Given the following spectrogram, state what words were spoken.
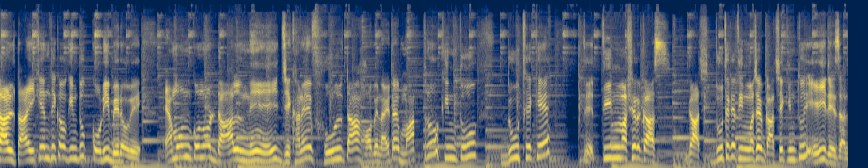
ডালটা, এইখান থেকেও কিন্তু কড়ি বেরোবে। এমন কোনো ডাল নেই যেখানে ফুলটা হবে না। এটা মাত্র কিন্তু দু থেকে তিন মাসের গাছ গাছ, দু থেকে তিন মাসের গাছে কিন্তু এই রেজাল্ট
